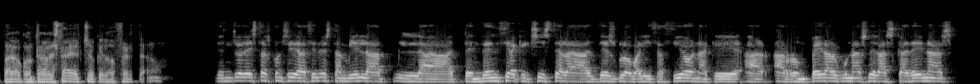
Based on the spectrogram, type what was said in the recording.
para contrarrestar el choque de oferta, ¿no? Dentro de estas consideraciones también la, tendencia que existe a la desglobalización, a, que, a, romper algunas de las cadenas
